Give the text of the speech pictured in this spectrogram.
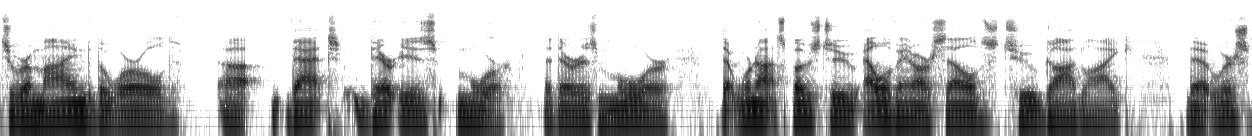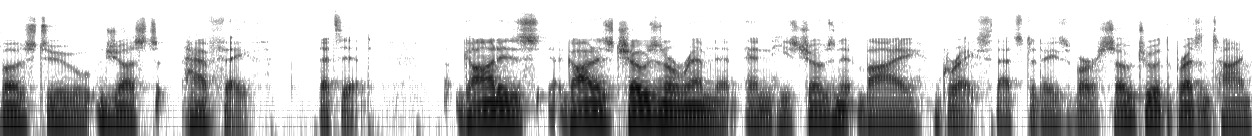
to remind the world uh, that there is more, that there is more, that we're not supposed to elevate ourselves to godlike, that we're supposed to just have faith. That's it. God is God has chosen a remnant and he's chosen it by grace. That's today's verse. So too at the present time,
